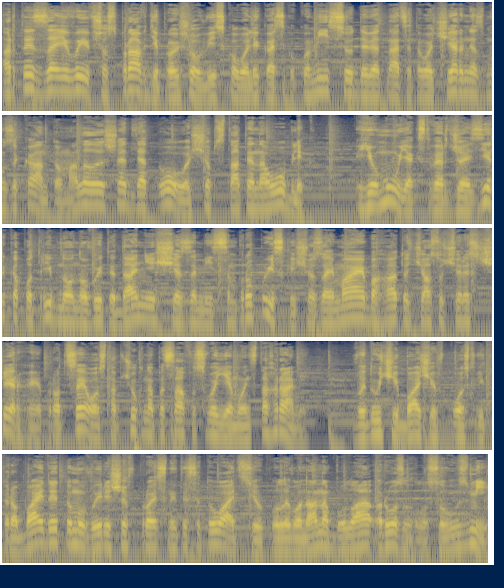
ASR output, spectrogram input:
Артист заявив, що справді пройшов військово-лікарську комісію 19 червня з музикантом, але лише для того, щоб стати на облік. Йому, як стверджує зірка, потрібно оновити дані ще за місцем прописки, що займає багато часу через черги. Про це Остапчук написав у своєму інстаграмі. Ведучий бачив пост Віктора Байди, тому вирішив прояснити ситуацію, коли вона набула розголосу у ЗМІ.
